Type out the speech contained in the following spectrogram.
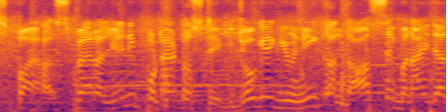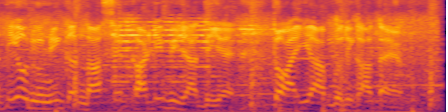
स्पैरल यानी पोटैटो स्टिक जो कि एक यूनिक अंदाज से बनाई जाती है और यूनिक अंदाज से काटी भी जाती है। तो आइए आपको दिखाते हैं।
